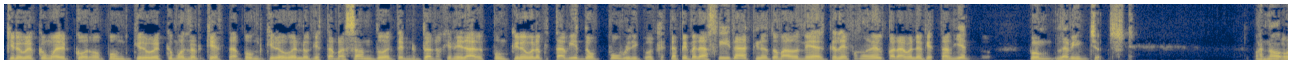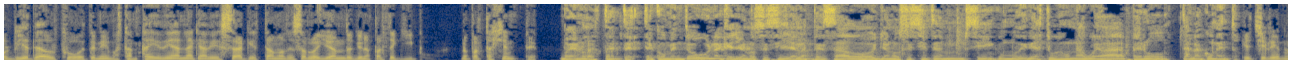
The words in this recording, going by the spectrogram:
quiero ver cómo es el coro, pum. Quiero ver cómo es la orquesta, pum. Quiero ver lo que está pasando en el plano general, pum. Quiero ver lo que está viendo un público, el que está primera fila, quiero tomar el teléfono de él para ver lo que está viendo, pum, la pincho. Bueno, olvídate, Adolfo, tenemos tantas ideas en la cabeza que estamos desarrollando que nos falta equipo, nos falta gente. Bueno, te, comento una que yo no sé si ya la has pensado yo no sé si, si como dirías tú, es una huevada, pero te la comento. Qué chileno.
